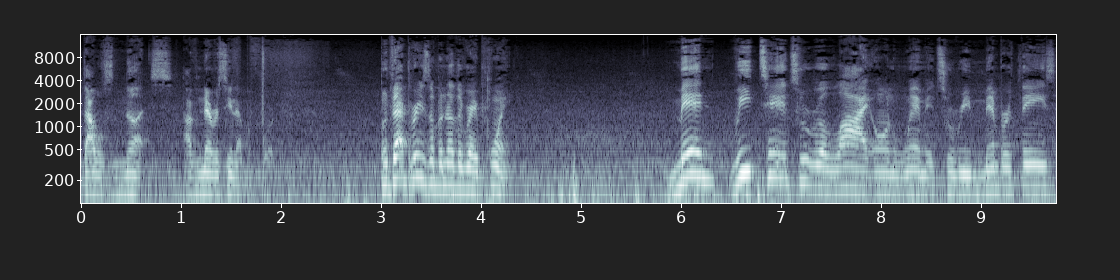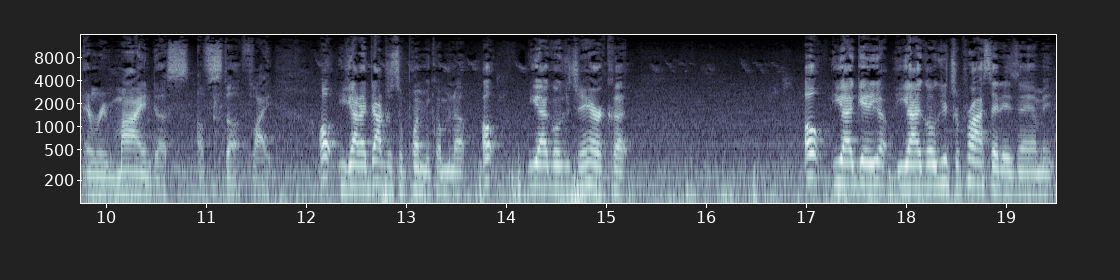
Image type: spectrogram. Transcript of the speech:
That was nuts. I've never seen that before. But that brings up another great point. Men, we tend to rely on women to remember things and remind us of stuff. Like, oh, you got a doctor's appointment coming up. Oh, you gotta go get your hair cut. Oh, you gotta get you gotta go get your prostate examined.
